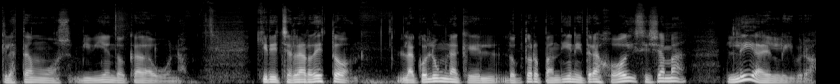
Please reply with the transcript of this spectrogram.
que la estamos viviendo cada uno. ¿Quiere charlar de esto? La columna que el doctor Pandiani trajo hoy se llama Lea el libro.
